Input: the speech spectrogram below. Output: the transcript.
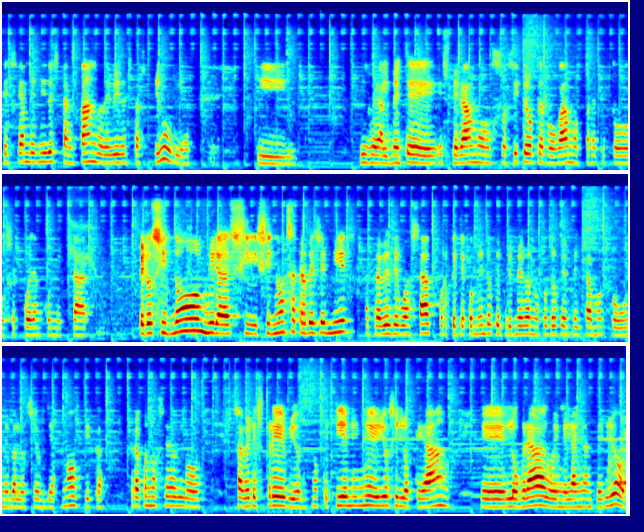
Que se han venido estancando debido a estas lluvias. Y, y realmente esperamos, así creo que rogamos para que todos se puedan conectar pero si no, mira, si, si no es a través de Meet, a través de WhatsApp, porque te comento que primero nosotros empezamos con una evaluación diagnóstica para conocer los saberes previos ¿no? que tienen ellos y lo que han eh, logrado en el año anterior.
